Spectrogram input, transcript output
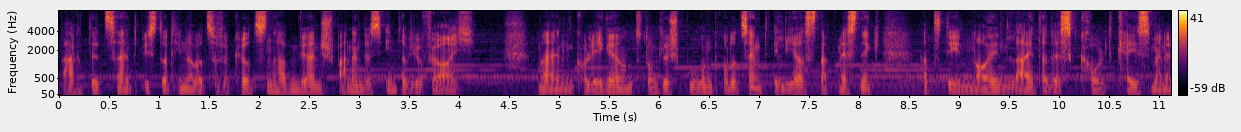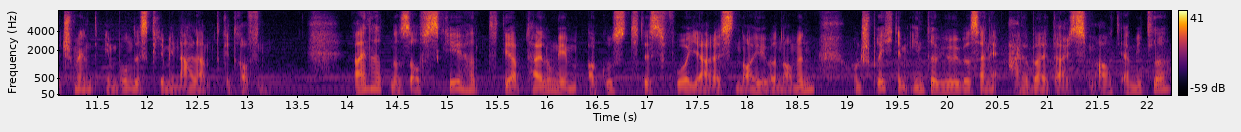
Wartezeit bis dorthin aber zu verkürzen, haben wir ein spannendes Interview für euch. Mein Kollege und dunkle Spurenproduzent Elias Nabmesnik hat den neuen Leiter des Cold Case Management im Bundeskriminalamt getroffen. Reinhard Nosowski hat die Abteilung im August des Vorjahres neu übernommen und spricht im Interview über seine Arbeit als Mordermittler,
